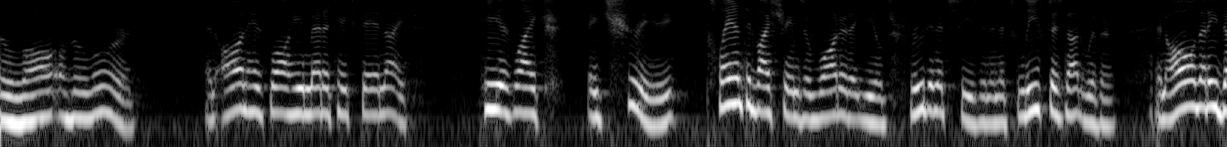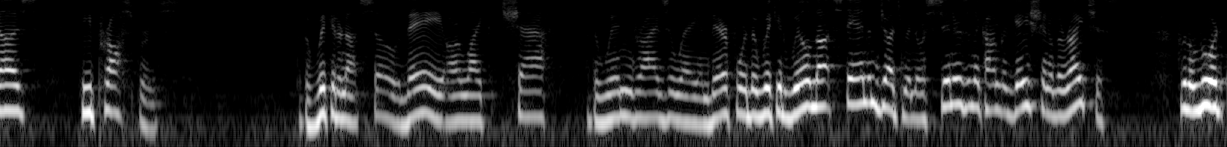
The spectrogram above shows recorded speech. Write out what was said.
The law of the Lord. And on his law he meditates day and night. He is like a tree planted by streams of water that yields fruit in its season, and its leaf does not wither. And all that he does, he prospers. But the wicked are not so. They are like chaff that the wind drives away. And therefore the wicked will not stand in judgment, nor sinners in the congregation of the righteous. For the Lord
